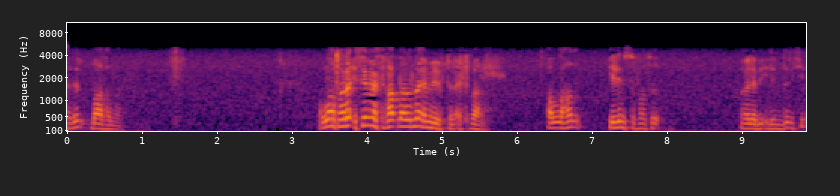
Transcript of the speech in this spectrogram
nedir? Batıldır. allah Teala isim ve sıfatlarında en büyüktür, ekber. Allah'ın ilim sıfatı öyle bir ilimdir ki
